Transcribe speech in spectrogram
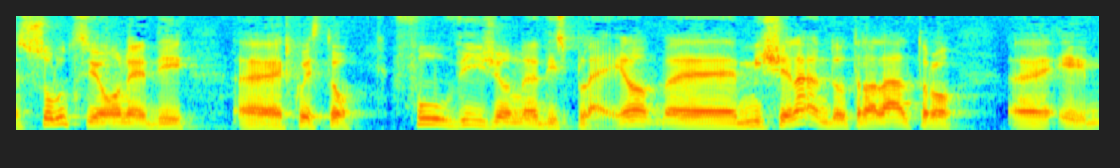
soluzione di questo full vision display, no? miscelando tra l'altro eh, e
